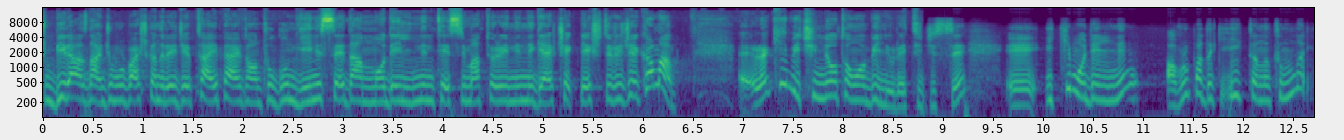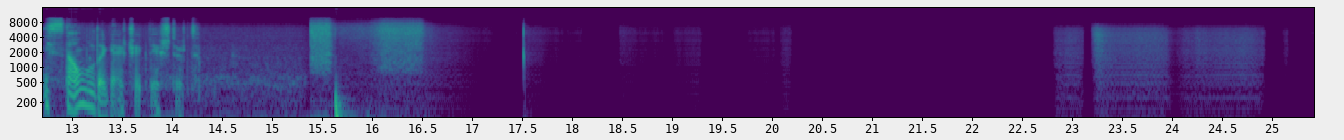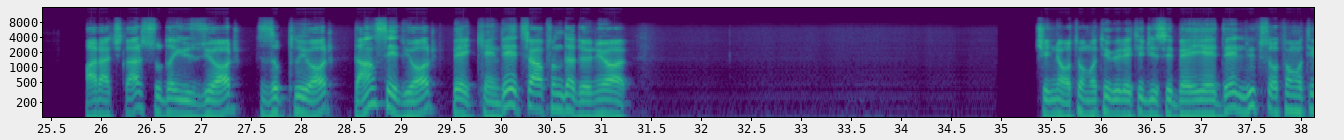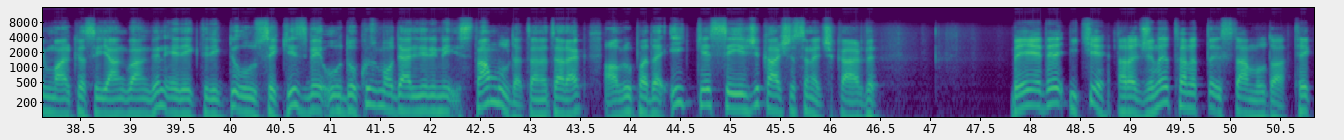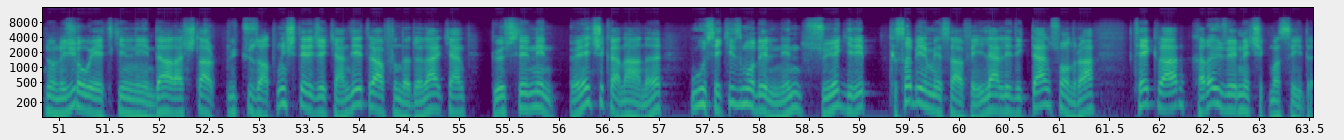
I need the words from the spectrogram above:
Şimdi birazdan Cumhurbaşkanı Recep Tayyip Erdoğan TOG'un yeni sedan modelinin teslimat törenini gerçekleştirecek ama e, rakibi Çinli otomobil üreticisi e, iki modelinin Avrupa'daki ilk tanıtımını İstanbul'da gerçekleştirdi. Araçlar suda yüzüyor, zıplıyor, dans ediyor ve kendi etrafında dönüyor. Çinli otomotiv üreticisi BYD, lüks otomotiv markası Yangwang'ın elektrikli U8 ve U9 modellerini İstanbul'da tanıtarak Avrupa'da ilk kez seyirci karşısına çıkardı. BYD 2 aracını tanıttı İstanbul'da. Teknoloji Show etkinliğinde araçlar 360 derece kendi etrafında dönerken gösterinin öne çıkan anı U8 modelinin suya girip kısa bir mesafe ilerledikten sonra tekrar kara üzerine çıkmasıydı.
